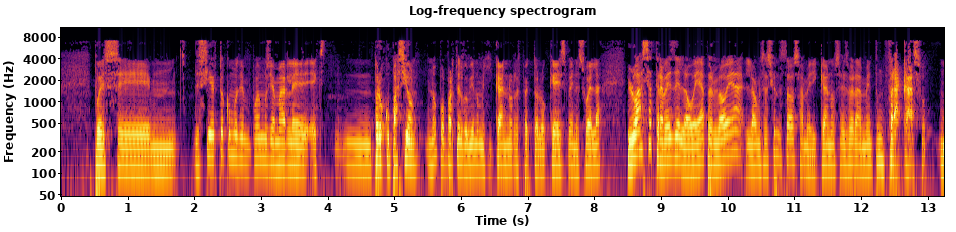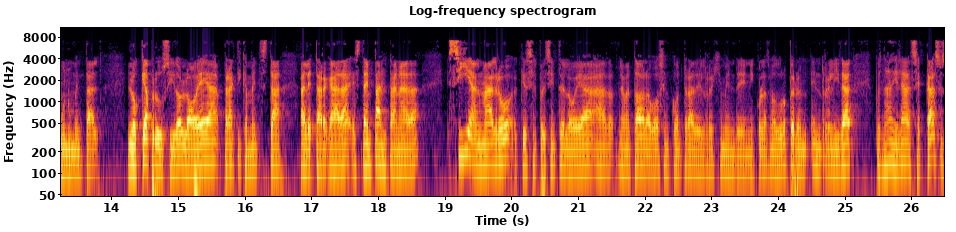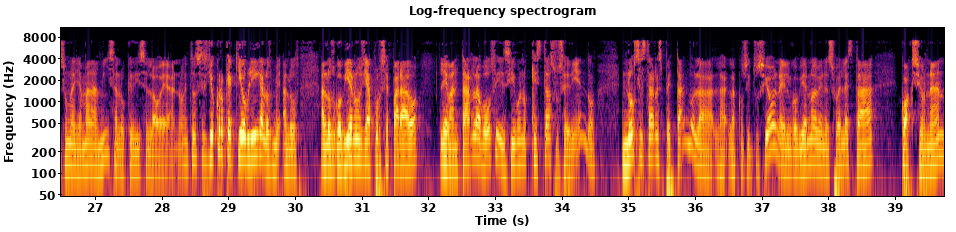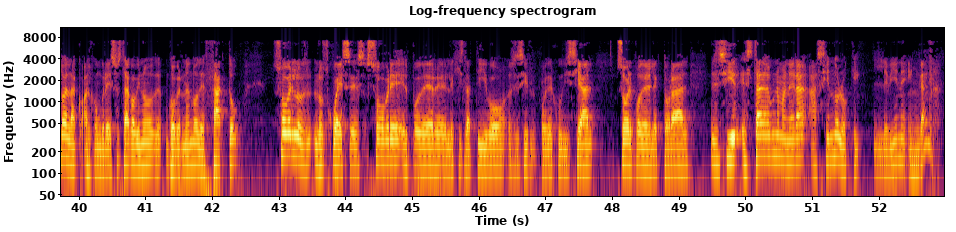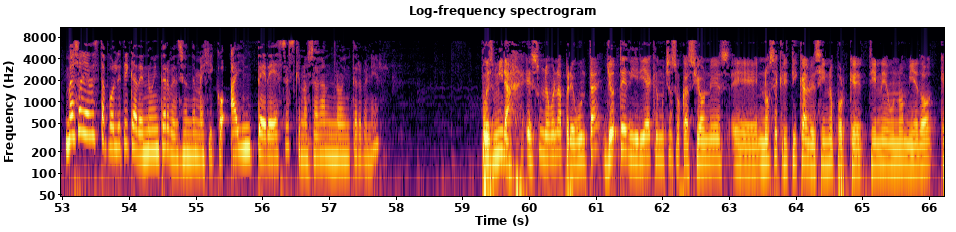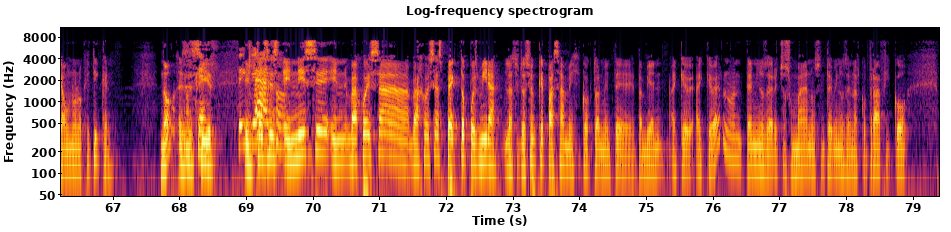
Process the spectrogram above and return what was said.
pues eh, de cierto, ¿cómo podemos llamarle? Mm, preocupación, ¿no? Por parte del gobierno mexicano respecto a lo que es Venezuela. Lo hace a través de la OEA, pero la OEA, la Organización de Estados Americanos, es verdaderamente un fracaso monumental. Lo que ha producido, la OEA prácticamente está aletargada, está empantanada Sí, Almagro, que es el presidente de la OEA, ha levantado la voz en contra del régimen de Nicolás Maduro, pero en, realidad, pues nadie le hace caso, es una llamada a misa lo que dice la OEA, ¿no? Entonces yo creo que aquí obliga a los, a los, a los gobiernos ya por separado levantar la voz y decir, bueno, ¿qué está sucediendo? No se está respetando la, la, Constitución, el gobierno de Venezuela está coaccionando al Congreso, está gobernando de facto sobre los, los, jueces, sobre el poder legislativo, es decir, el poder judicial, sobre el poder electoral. Es decir, está de alguna manera haciendo lo que le viene en gana. Más allá de esta política de no intervención de México, ¿hay intereses que nos hagan no intervenir? Pues mira, es una buena pregunta. Yo te diría que en muchas ocasiones eh, no se critica al vecino porque tiene uno miedo que a uno lo critiquen. ¿No? Es decir, entonces en ese, en, bajo esa, bajo ese aspecto, pues mira, la situación que pasa en México actualmente también hay que, hay que ver, ¿no? En términos de derechos humanos, en términos de narcotráfico,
